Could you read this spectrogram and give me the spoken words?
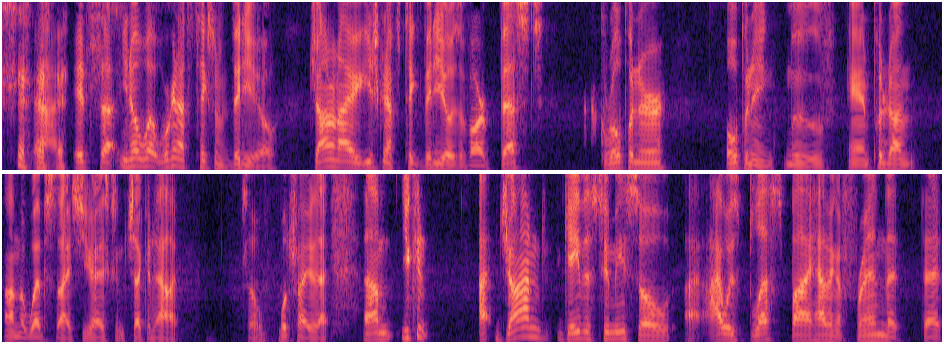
yeah. it's uh, you know what? We're gonna have to take some video. John and I are each gonna have to take videos of our best Gropener opening move and put it on on the website so you guys can check it out. So we'll try that. Um, you can. I, John gave this to me, so I, I, was blessed by having a friend that that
